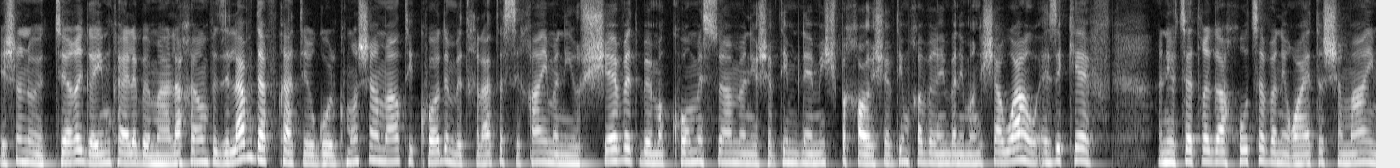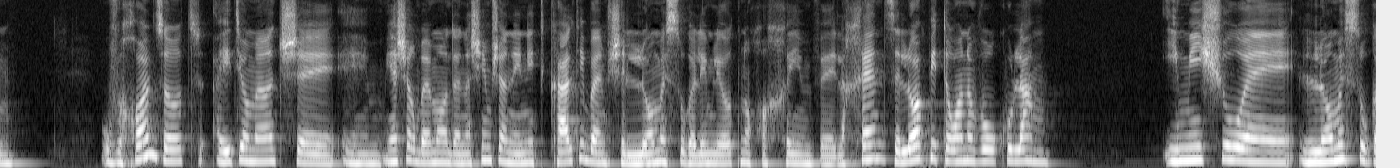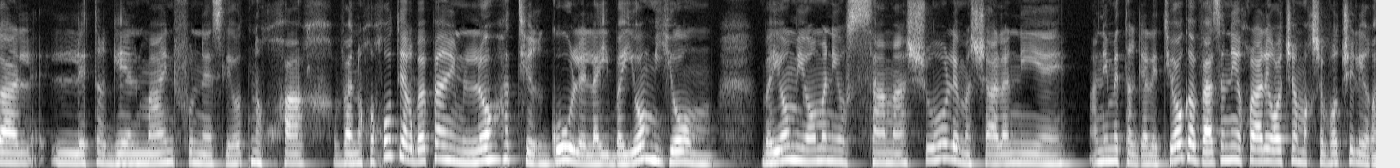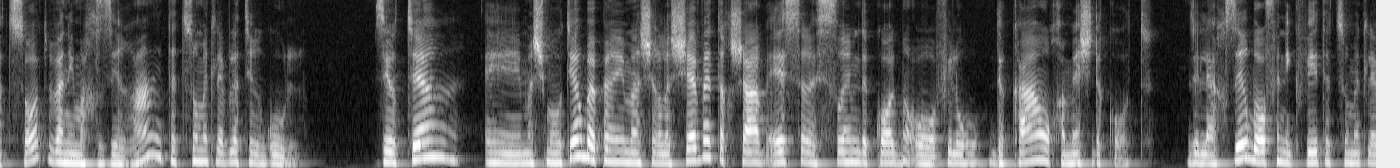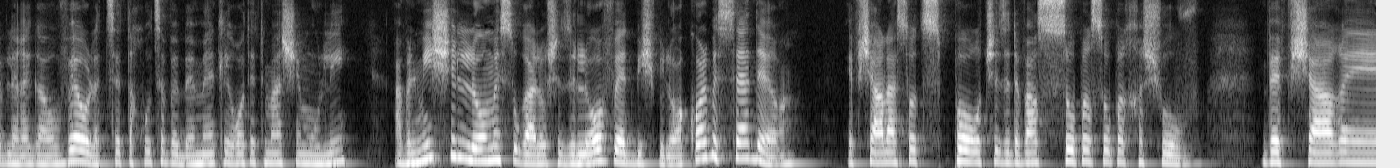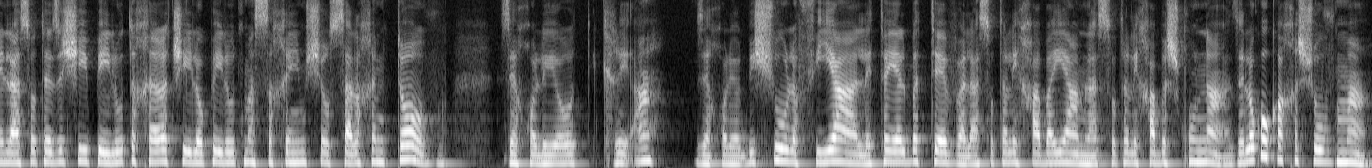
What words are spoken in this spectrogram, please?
יש לנו יותר רגעים כאלה במהלך היום, וזה לאו דווקא התרגול. כמו שאמרתי קודם בתחילת השיחה, אם אני יושבת במקום מסוים, אני יושבת עם בני משפחה או יושבת עם חברים, ואני מרגישה, וואו, איזה כיף. אני יוצאת רגע החוצה ואני רואה את השמיים. ובכל זאת, הייתי אומרת שיש הרבה מאוד אנשים שאני נתקלתי בהם שלא מסוגלים להיות נוכחים, ולכן זה לא הפתרון עבור כולם. אם מישהו אה, לא מסוגל לתרגל מיינדפולנס, להיות נוכח, והנוכחות היא הרבה פעמים לא התרגול, אלא היא ביום-יום. ביום-יום אני עושה משהו, למשל אני, אה, אני מתרגלת יוגה, ואז אני יכולה לראות שהמחשבות שלי רצות, ואני מחזירה את התשומת לב לתרגול. זה יותר אה, משמעותי הרבה פעמים מאשר לשבת עכשיו 10-20 דקות, או אפילו דקה או חמש דקות. זה להחזיר באופן עקבי את התשומת לב לרגע ההווה, או לצאת החוצה ובאמת לראות את מה שמולי. אבל מי שלא מסוגל, או שזה לא עובד בשבילו, הכל בסדר. אפשר לעשות ספורט, שזה דבר סופר סופר חשוב. ואפשר uh, לעשות איזושהי פעילות אחרת שהיא לא פעילות מסכים שעושה לכם טוב. זה יכול להיות קריאה, זה יכול להיות בישול, אפייה, לטייל בטבע, לעשות הליכה בים, לעשות הליכה בשכונה, זה לא כל כך חשוב מה.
